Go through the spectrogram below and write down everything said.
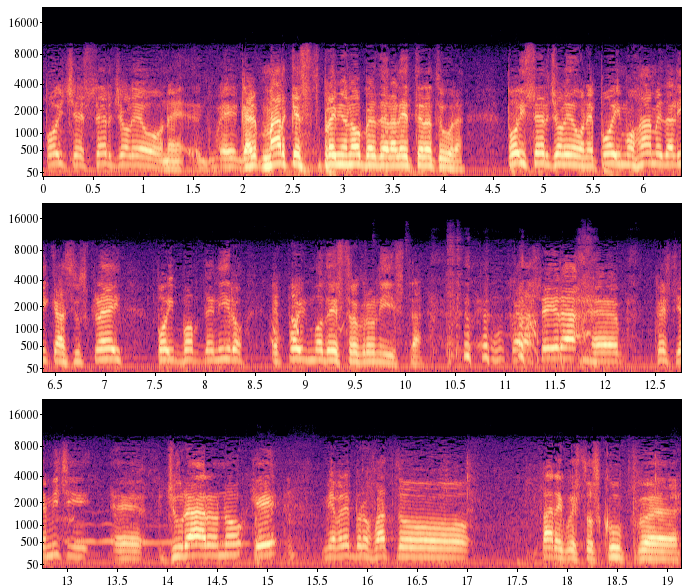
Poi c'è Sergio Leone, eh, Marquez premio Nobel della letteratura poi Sergio Leone, poi Mohamed Ali Cassius Clay, poi Bob De Niro e poi il modesto cronista. Quella sera eh, questi amici eh, giurarono che mi avrebbero fatto fare questo scoop. Eh,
